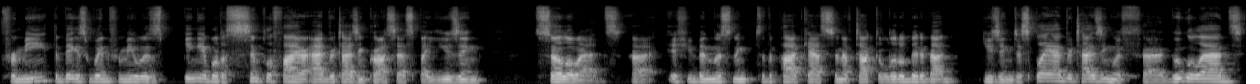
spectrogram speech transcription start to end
for me, the biggest win for me was being able to simplify our advertising process by using solo ads. Uh, if you've been listening to the podcast, and I've talked a little bit about using display advertising with uh, Google Ads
